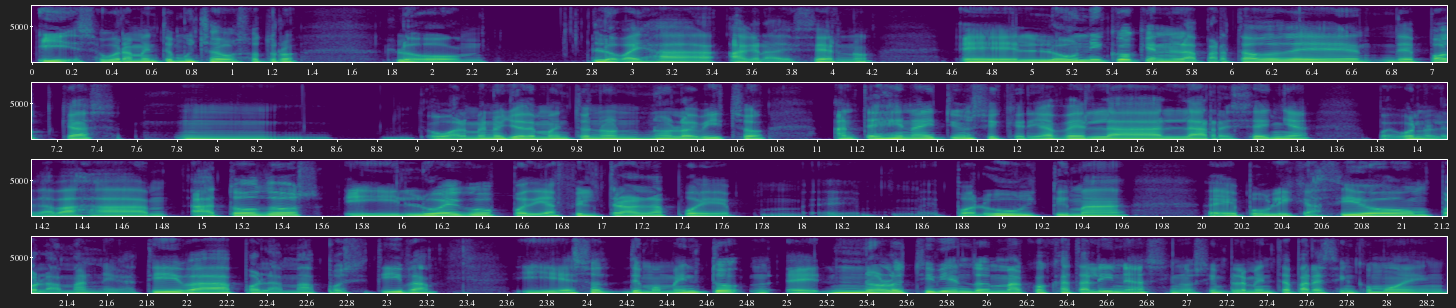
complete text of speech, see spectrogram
y seguramente muchos de vosotros lo, vais a agradecer, ¿no? Eh, lo único que en el apartado de, podcast, mm, o al menos yo de momento no, no, lo he visto, antes en iTunes, si querías ver la, reseña, pues bueno, le dabas a, todos y luego podías filtrarlas pues, eh, por última eh, publicación, por las más negativas, por las más positivas. Y eso de momento eh, no lo estoy viendo en MacOS Catalina, sino simplemente aparecen como en,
